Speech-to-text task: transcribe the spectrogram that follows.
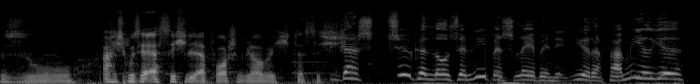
So. Ach, ich muss ja erst Sichel erforschen, glaube ich, dass ich... Das zügellose Liebesleben in ihrer Familie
